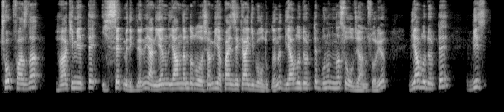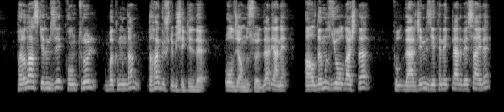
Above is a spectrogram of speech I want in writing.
çok fazla hakimiyette hissetmediklerini yani yan, yanlarında dolaşan bir yapay zeka gibi olduklarını Diablo 4'te bunun nasıl olacağını soruyor. Diablo 4'te biz paralı askerimizi kontrol bakımından daha güçlü bir şekilde olacağımızı söylediler. Yani aldığımız yoldaşta vereceğimiz yetenekler vesaire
